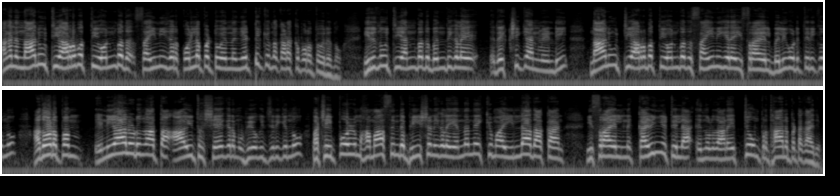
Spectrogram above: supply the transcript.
അങ്ങനെ നാനൂറ്റി അറുപത്തി ഒൻപത് സൈനികർ കൊല്ലപ്പെട്ടു എന്ന് ഞെട്ടിക്കുന്ന കണക്ക് പുറത്തു വരുന്നു. ഇരുന്നൂറ്റി അൻപത് ബന്ദികളെ രക്ഷിക്കാൻ വേണ്ടി നാനൂറ്റി അറുപത്തി ഒൻപത് സൈനികരെ ഇസ്രായേൽ ബലി കൊടുത്തിരിക്കുന്നു അതോടൊപ്പം എണിയാലൊടുങ്ങാത്ത ആയുധ ശേഖരം ഉപയോഗിച്ചിരിക്കുന്നു. പക്ഷേ ഇപ്പോഴും ഹമാസിന്റെ ഭീഷണികളെ എന്നേക്കുമായി ഇല്ലാതാക്കാൻ ഇസ്രായേലിന് കഴിഞ്ഞിട്ടില്ല എന്നുള്ളതാണ് ഏറ്റവും പ്രധാനപ്പെട്ട കാര്യം.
